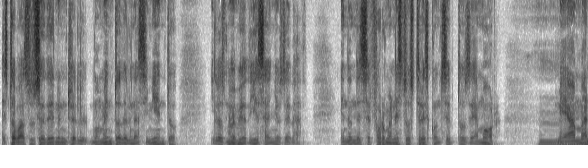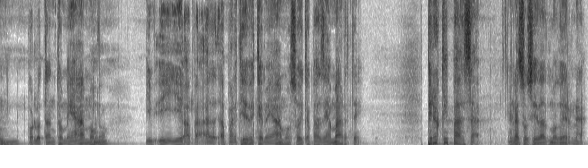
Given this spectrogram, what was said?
Esto va a suceder entre el momento del nacimiento y los nueve o diez años de edad en donde se forman estos tres conceptos de amor. Me aman, por lo tanto me amo, y, a, partir de que me amo soy capaz de amarte. Pero ¿qué pasa en la sociedad moderna,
